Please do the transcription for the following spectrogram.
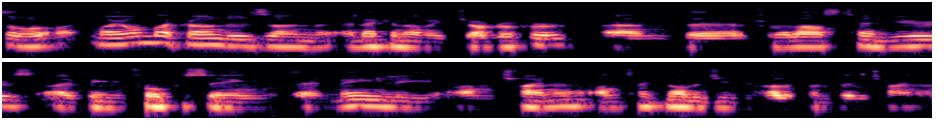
so my own background is I'm an economic geographer, and uh, for the last 10 years, I've been focusing uh, mainly on China, on technology development in China,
